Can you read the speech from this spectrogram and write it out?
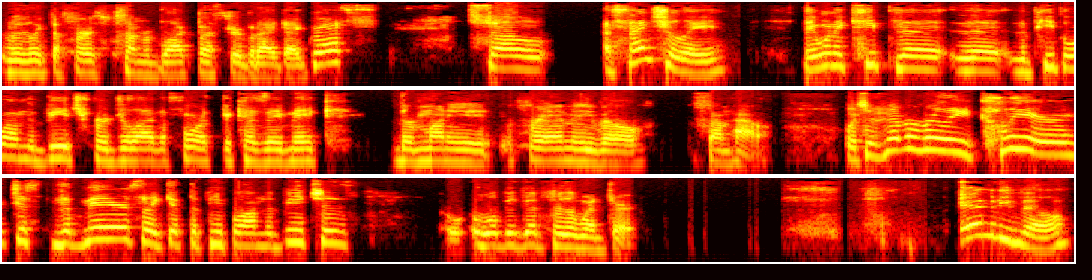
was like the first summer blockbuster. But I digress. So essentially, they want to keep the, the, the people on the beach for July the Fourth because they make their money for Amityville somehow, which is never really clear. Just the mayor's like get the people on the beaches will be good for the winter. Amityville,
